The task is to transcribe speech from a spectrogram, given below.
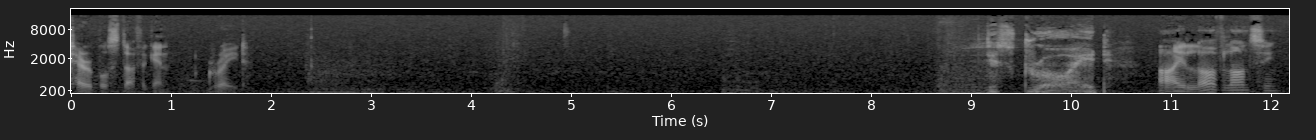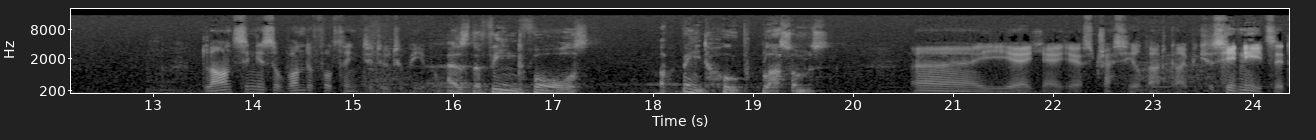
terrible stuff again. Great. Destroyed. I love lancing. Lancing is a wonderful thing to do to people. As the fiend falls, a faint hope blossoms. Uh, yeah, yeah, yeah. Stress heal that guy because he needs it.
